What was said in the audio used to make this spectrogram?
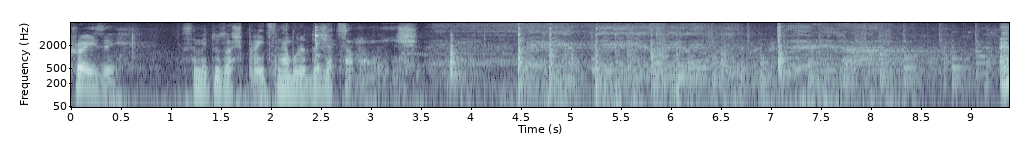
crazy. Se mi tu za šprejc nebude držet víš.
